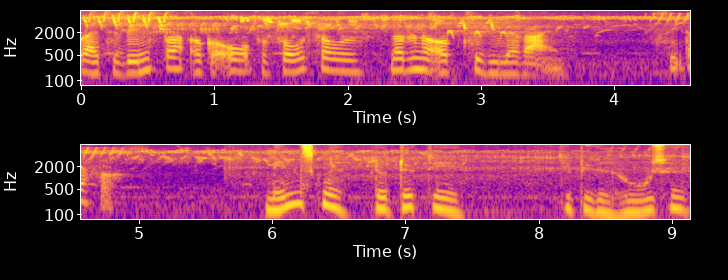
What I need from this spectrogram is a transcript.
Drej til venstre og gå over på fortorvet, når du når op til Villavejen. Se dig for. Menneskene blev dygtige. De byggede huse,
